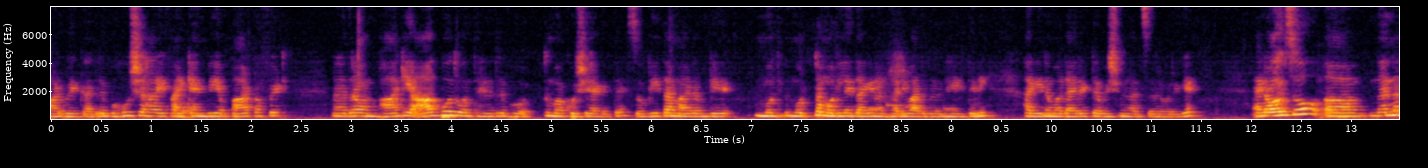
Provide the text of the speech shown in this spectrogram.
ಮಾಡಬೇಕಾದ್ರೆ ಬಹುಶಃ if I can be a part of it ಅದರ ಒಂದು ಭಾಗಿ ಆಗ್ಬೋದು ಅಂತ ಹೇಳಿದ್ರೆ ತುಂಬಾ ತುಂಬ ಖುಷಿಯಾಗುತ್ತೆ ಸೊ ಗೀತಾ ಮೇಡಮ್ಗೆ ಮೊಟ್ಟ ಮೊದಲನೇದಾಗಿ ನಾನು ಧನ್ಯವಾದಗಳನ್ನು ಹೇಳ್ತೀನಿ. ಹಾಗೆ ನಮ್ಮ ಡೈರೆಕ್ಟರ್ ವಿಶ್ವನಾಥ್ ಸರ್ ಅವರಿಗೆ. ಆ್ಯಂಡ್ ಆಲ್ಸೋ ನನ್ನ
